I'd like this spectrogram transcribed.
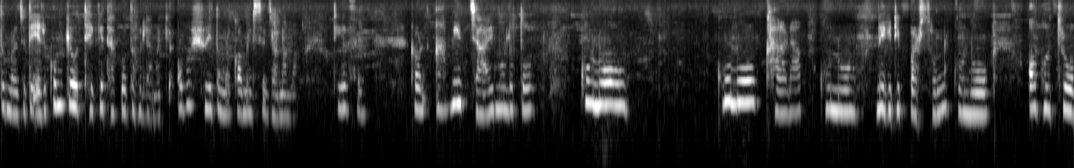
তোমরা যদি এরকম কেউ থেকে থাকো, তাহলে আমাকে অবশ্যই তোমরা কমেন্টসে জানাবা, ঠিক আছে? কারণ আমি চাই মূলত কোনো কোনো খারাপ, কোনো নেগেটিভ পারসন কোনো অভদ্র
